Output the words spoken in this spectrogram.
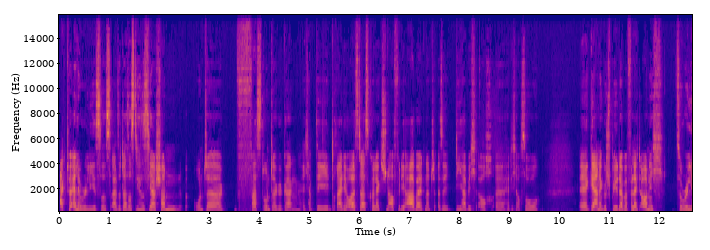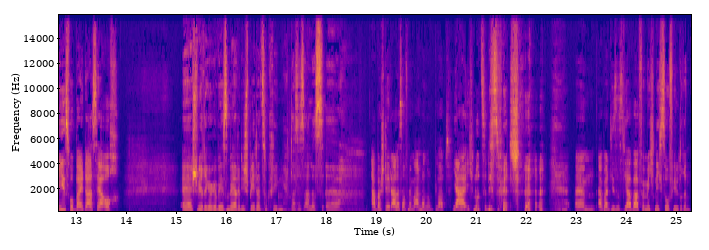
aktuelle Releases. Also das ist dieses Jahr schon unter fast untergegangen. Ich habe die 3D All-Stars Collection auch für die Arbeit, also die habe ich auch, äh, hätte ich auch so äh, gerne gespielt, aber vielleicht auch nicht zu Release, wobei das ja auch äh, schwieriger gewesen wäre, die später zu kriegen. Das ist alles äh, aber steht alles auf einem anderen Blatt. Ja, ich nutze die Switch, ähm, aber dieses Jahr war für mich nicht so viel drin.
